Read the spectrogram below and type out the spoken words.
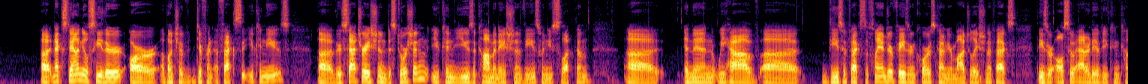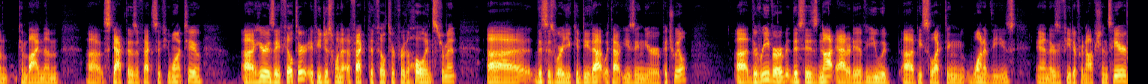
Uh, next down, you'll see there are a bunch of different effects that you can use. Uh, there's saturation and distortion. You can use a combination of these when you select them. And then we have uh, these effects, the flanger, phaser, and chorus, kind of your modulation effects. These are also additive. You can com combine them, uh, stack those effects if you want to. Uh, here is a filter. If you just want to affect the filter for the whole instrument, uh, this is where you could do that without using your pitch wheel. Uh, the reverb, this is not additive. You would uh, be selecting one of these, and there's a few different options here.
